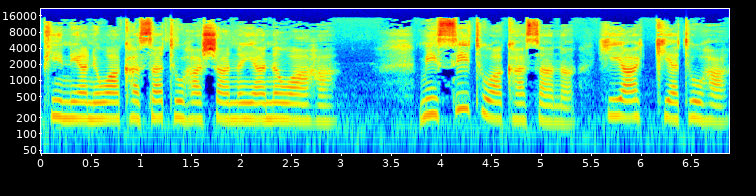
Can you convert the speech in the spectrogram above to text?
Piniani wakasatu hashana yanawaha. Misitu akasana hiakiatuha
